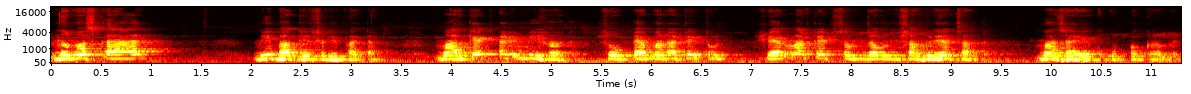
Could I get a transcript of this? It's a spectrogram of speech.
नमस्कार. मी भाग्यश्री फाटा मार्केट आणि मी हा सोप्या मराठीतून शेअर मार्केट समजावून सांगण्याचा माझा एक उपक्रम आहे.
